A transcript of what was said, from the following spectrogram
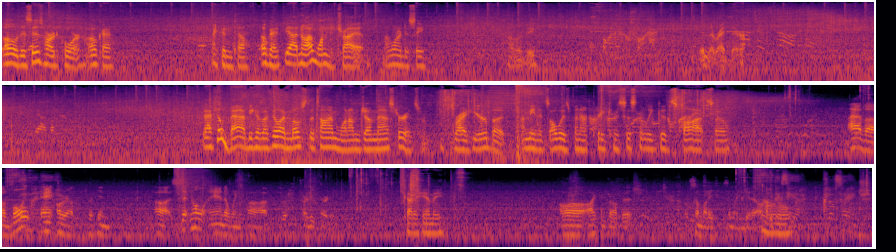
Oh, this is hardcore. Okay. I couldn't tell. Okay, yeah, no, I wanted to try it. I wanted to see how it would be. In there, right there. I I feel bad because I feel like most of the time when I'm jump master, it's right here. But I mean, it's always been a pretty consistently good spot. So I have a Volt and eh, or a freaking uh, Sentinel and a wing uh 30 30. got a hemi. Uh, I can drop it. Or somebody, somebody can get it. I'll Oh. keep it. Optics here. Close range.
